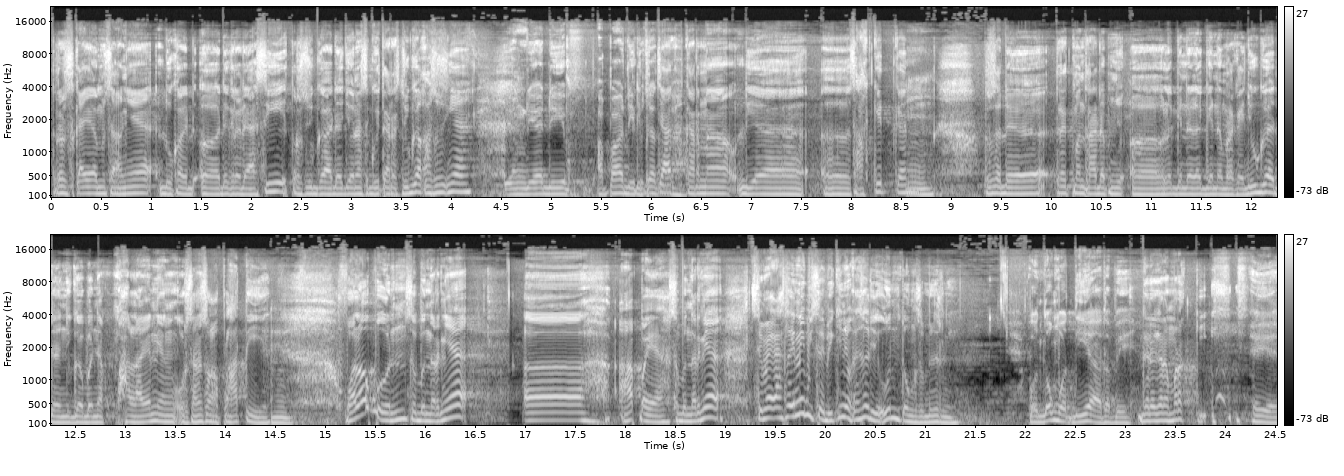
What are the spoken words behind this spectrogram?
Terus kayak misalnya duka eh, degradasi terus juga ada Jonas Gutierrez juga kasusnya Yang dia di apa dipecat. dipecat lah. karena dia eh, sakit kan. Terus ada treatment terhadap eh, legenda-legenda mereka juga dan juga banyak hal lain yang urusannya soal pelatih ya. Walaupun sebenarnya eh apa ya? Sebenarnya si Mike Ashley ini bisa bikin Newcastle jadi untung sebenarnya. Untung buat dia tapi. Gara-gara mereki. iya.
